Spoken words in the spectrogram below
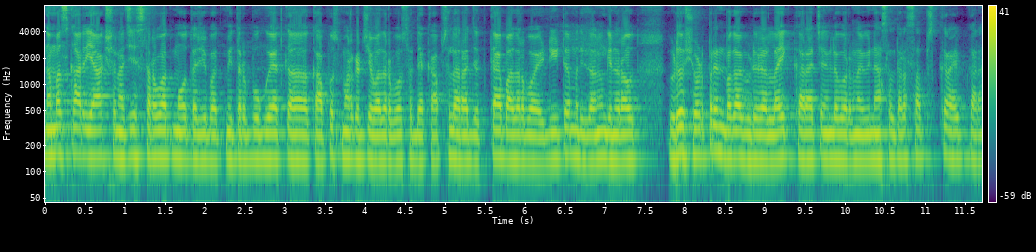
नमस्कार या क्षणाची सर्वात महत्त्वाची बातमी तर बघूयात का कापूस मार्केटचे बाजारभाव सध्या कापसाला राज्यात काय बाजारभाव आहे डिटेलमध्ये जाणून घेणार आहोत. व्हिडिओ शेवटपर्यंत बघा व्हिडिओला लाईक करा चॅनलवर नवीन असेल तर सबस्क्राईब करा.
